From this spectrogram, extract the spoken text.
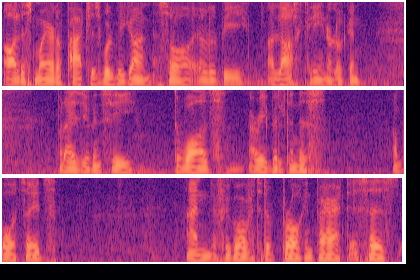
all this mired up patches will be gone, so it will be a lot cleaner looking. But as you can see, the walls are rebuilt in this on both sides. And if we go over to the broken part, it says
